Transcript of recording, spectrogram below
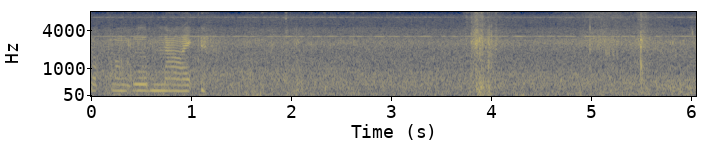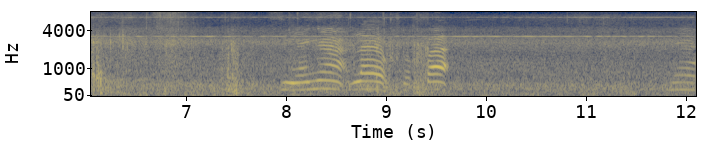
จกน้องเดิมหน่อย เสียเนี่ย แล้วกับปะเนี่ย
